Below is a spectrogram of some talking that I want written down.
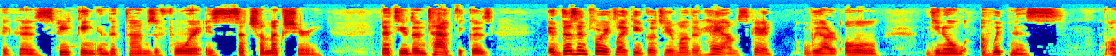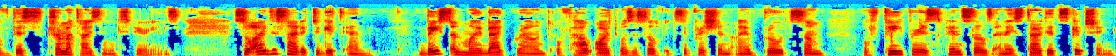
because speaking in the times of war is such a luxury that you don't have because it doesn't work like you go to your mother, hey, I'm scared. We are all, you know, a witness of this traumatizing experience. So I decided to get in. Based on my background of how art was a self expression, I brought some of papers, pencils, and I started sketching.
